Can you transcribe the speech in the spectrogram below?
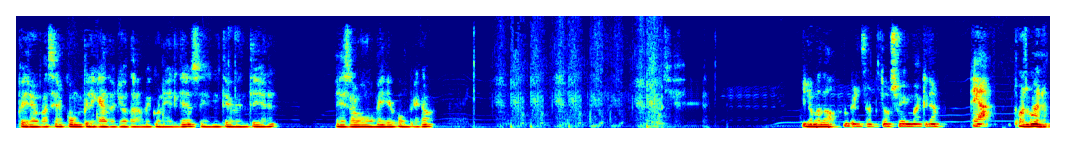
Pero va a ser complicado yo darme con él, si no te voy a mentir, ¿eh? Es algo medio complicado. Y no me ha dado. Soy máquina. Pues bueno,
